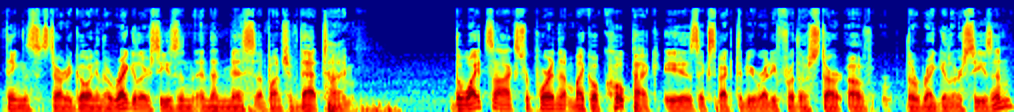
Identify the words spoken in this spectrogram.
things started going in the regular season and then miss a bunch of that time. The White Sox reporting that Michael Kopech is expected to be ready for the start of the regular season.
